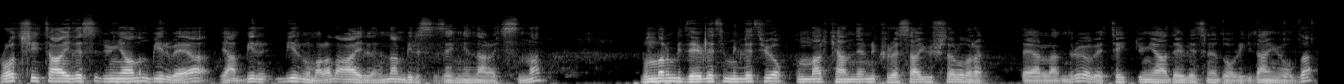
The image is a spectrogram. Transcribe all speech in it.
Rothschild ailesi dünyanın bir veya yani bir, bir numaralı ailelerinden birisi zenginler açısından. Bunların bir devleti milleti yok. Bunlar kendilerini küresel güçler olarak değerlendiriyor ve tek dünya devletine doğru giden yolda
